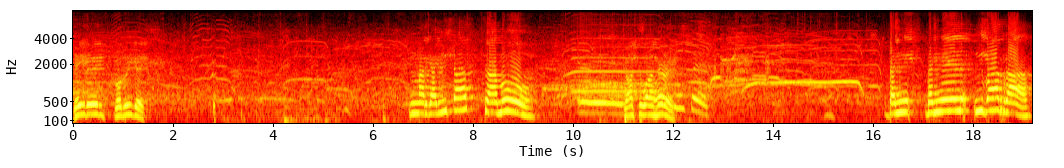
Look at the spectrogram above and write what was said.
David Rodriguez, Margarita Chamu, Joshua Harris, Dani- Daniel Ibarra,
